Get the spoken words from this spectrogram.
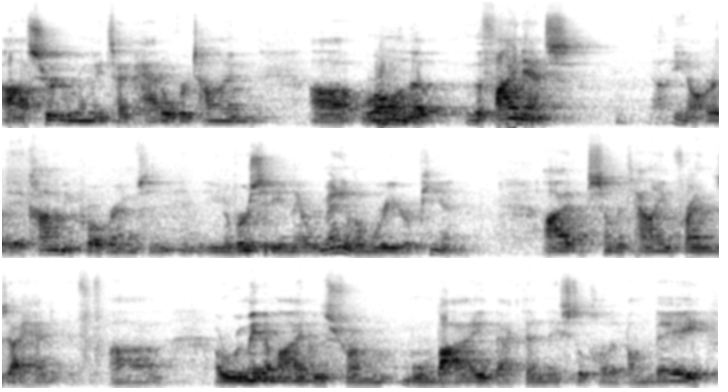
uh, certain roommates I've had over time, uh, we're all in the, the finance, you know, or the economy programs in, in the university, and there were many of them were European. I had some Italian friends. I had uh, a roommate of mine was from Mumbai. Back then, they still called it Bombay.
